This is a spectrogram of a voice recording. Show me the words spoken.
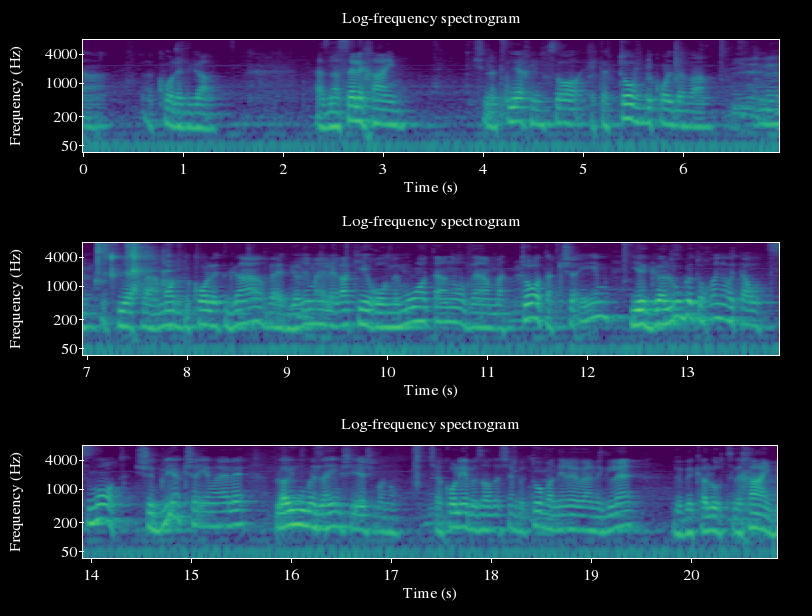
את כל אתגר. אז נעשה לחיים, שנצליח למצוא את הטוב בכל דבר, נצליח לעמוד בכל אתגר, והאתגרים האלה רק ירוממו אותנו, והמטות, הקשיים, יגלו בתוכנו את העוצמות שבלי הקשיים האלה לא היינו מזהים שיש בנו. שהכל יהיה בעזרת השם בטוב, הנראה והנגלה, ובקלות. לחיים.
